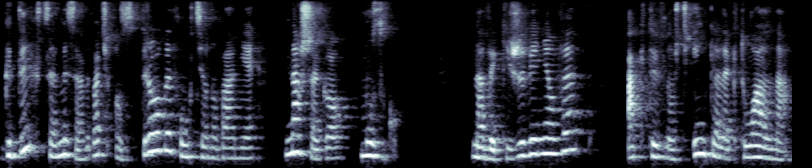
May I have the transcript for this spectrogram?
gdy chcemy zadbać o zdrowe funkcjonowanie naszego mózgu. Nawyki żywieniowe, aktywność intelektualna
